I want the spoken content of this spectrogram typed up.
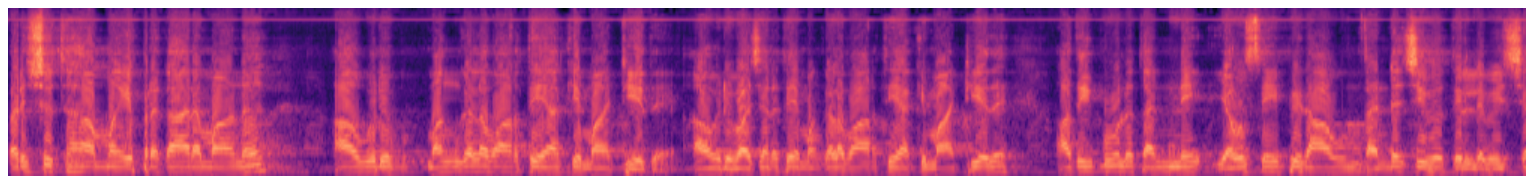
പരിശുദ്ധ അമ്മ ഇപ്രകാരമാണ് ആ ഒരു മംഗളവാർത്തയാക്കി മാറ്റിയത്? ആ ഒരു വചനത്തെ മംഗളവാർത്തയാക്കി മാറ്റിയത്? അതേപോലെ തന്നെ യൗസേ പിതാവും തന്റെ ജീവിതത്തിൽ ലഭിച്ച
